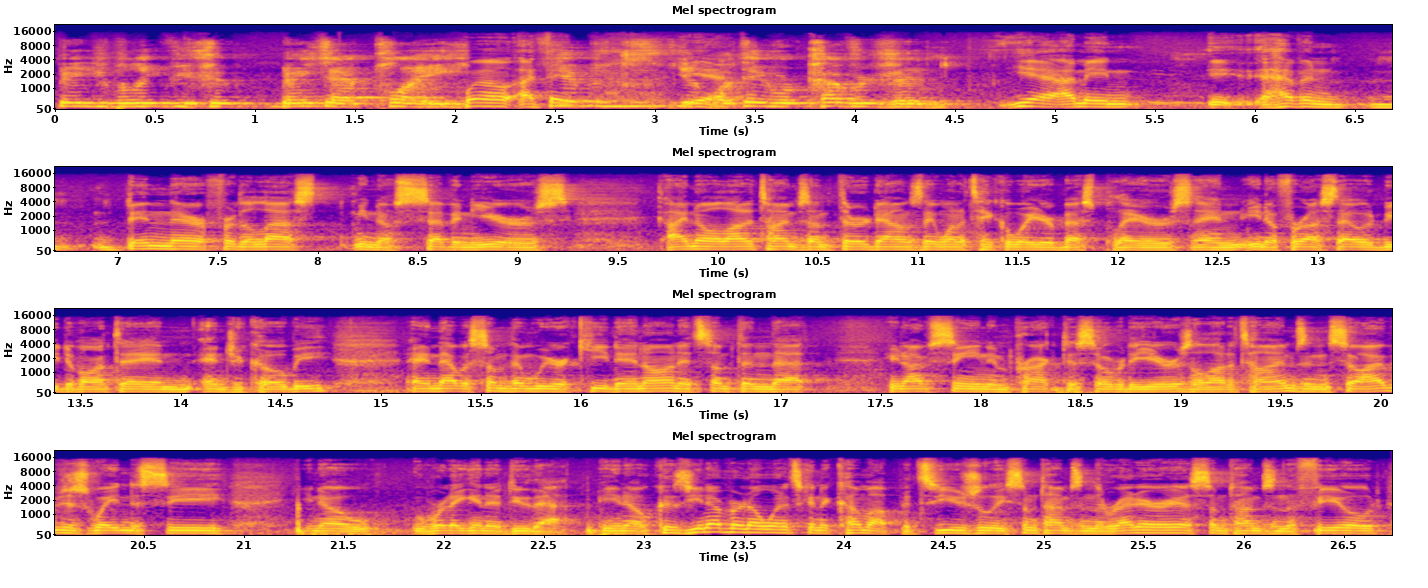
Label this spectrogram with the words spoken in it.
made you believe you could make that play? Well, I think- given you know, yeah. what they were coverage in. Yeah, I mean, having been there for the last you know seven years. I know a lot of times on third downs they want to take away your best players, and you know for us that would be Davante and, and Jacoby, and that was something we were keyed in on. It's something that you know I've seen in practice over the years a lot of times, and so I was just waiting to see, you know, were they going to do that? You know, because you never know when it's going to come up. It's usually sometimes in the red area, sometimes in the field,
